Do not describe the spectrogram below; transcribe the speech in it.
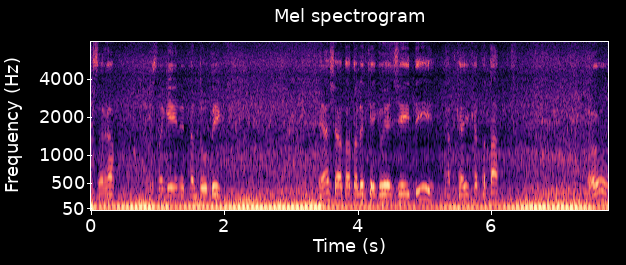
Sarap. Tapos nag-iinit ng tubig. Yan, shoutout ulit kay Kuya JD at kay Katatak. Oh,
